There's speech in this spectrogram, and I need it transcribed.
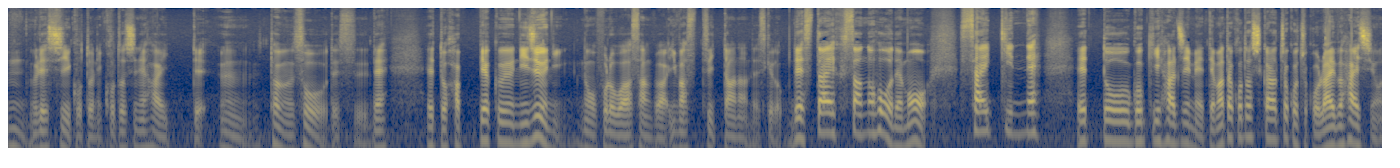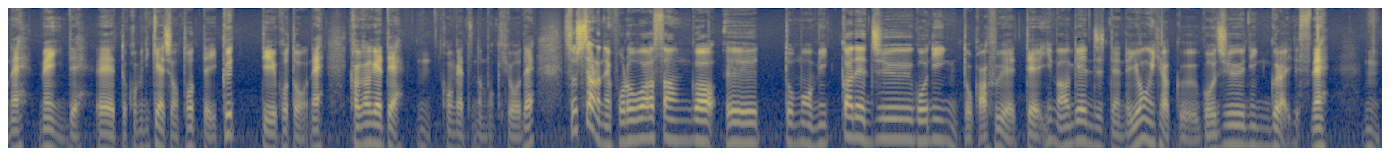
うん、嬉しいことに今年に入って、うん、多分そうですね。えっと、820人のフォロワーさんがいます、ツイッターなんですけど。で、スタイフさんの方でも、最近ね、えっと、動き始めて、また今年からちょこちょこライブ配信をね、メインで、えっと、コミュニケーションを取っていくっていうことをね、掲げて、うん、今月の目標で。そしたらね、フォロワーさんが、えー、っと、もう3日で15人とか増えて、今現時点で450人ぐらいですね。うん。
